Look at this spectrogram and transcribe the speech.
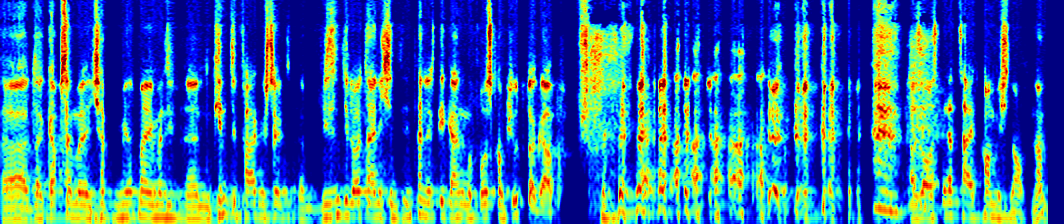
äh, da gab's ja mal, ich habe mir hat mal jemand die, äh, ein Kind die Frage gestellt, äh, wie sind die Leute eigentlich ins Internet gegangen, bevor es Computer gab? also aus der Zeit komme ich noch. Ne?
